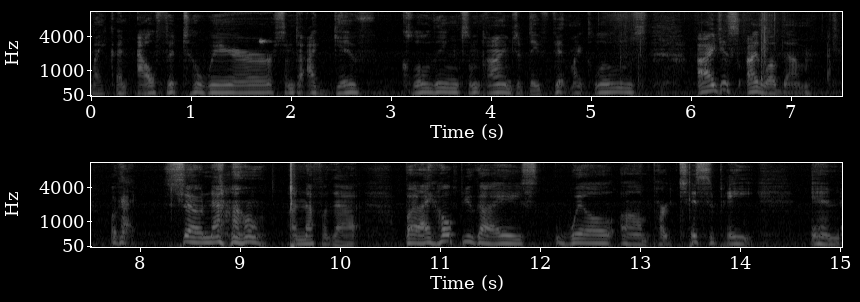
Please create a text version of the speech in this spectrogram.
like an outfit to wear. Sometimes I give clothing sometimes if they fit my clothes. I just, I love them. Okay, so now, enough of that. But I hope you guys will um, participate in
